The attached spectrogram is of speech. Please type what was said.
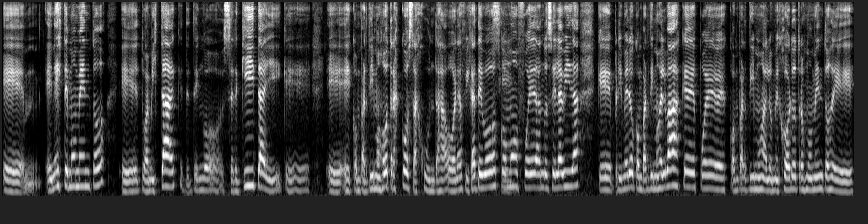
Eh, en este momento, eh, tu amistad, que te tengo cerquita y que eh, compartimos otras cosas juntas ahora. Fíjate vos cómo fue dándose la vida, que primero compartimos el básquet, después compartimos a lo mejor otros momentos de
